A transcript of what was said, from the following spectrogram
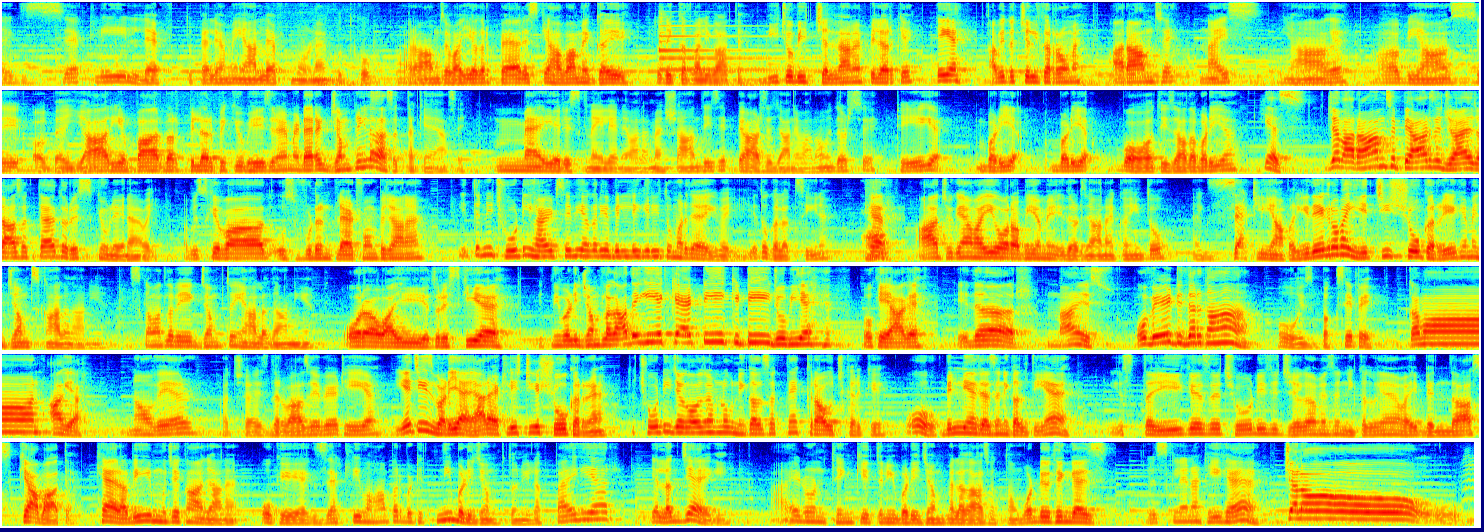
एग्जैक्टली uh, लेफ़्ट तो पहले हमें यहाँ लेफ़्ट मोड़ना है खुद को। आराम से भाई अगर पैर इसके हवा में गए तो दिक्कत वाली बात है। बीचों बीच चलना है पिलर के। ठीक है अभी तो चिल कर रहा हूँ मैं। आराम से। नाइस यहाँ आ गए। अब यहाँ से अब यार ये बार बार पिलर पे क्यों भेज रहे हैं? मैं डायरेक्ट जंप नहीं लगा सकता क्या यहाँ से? मैं ये रिस्क नहीं लेने वाला मैं शांति से प्यार से जाने वाला हूँ इधर से। ठीक है बढ़िया बढ़िया बहुत ही ज़्यादा बढ़िया। यस जब आराम से प्यार से जाया जा सकता है तो रिस्क क्यों लेना है भाई? अब इसके बाद उस वुडन प्लेटफॉर्म पे जाना है। इतनी छोटी हाइट से भी अगर ये बिल्ली गिरी तो मर जाएगी भाई ये तो गलत सीन है। खैर आ चुके हैं भाई और अभी हमें इधर जाना है कहीं तो। एग्जैक्टली यहाँ पर। ये देख रहे हो भाई, ये चीज़ शो कर रही है कि हमें जंप्स कहाँ लगानी है। इसका मतलब एक जंप तो यहाँ लगानी है। और भाई, ये तो रिस्की है। इतनी बड़ी जंप लगा देगी ये कैटी, किटी, जो भी है। ओके, आ गए। इधर। नाइस ओ वेट इधर कहाँ? ओ, इस बक्से पे। कम ऑन आ गया। नाउ वेयर अच्छा इस दरवाजे पे, ठीक है। ये चीज़ बढ़िया है यार एटलीस्ट ये शो कर रहे हैं। तो छोटी जगहों से हम लोग निकल सकते हैं क्राउच करके। ओ, बिल्लियाँ जैसे निकलती हैं। इस तरीके से छोटी सी जगह में से निकल गए हैं भाई बिंदास। क्या बात है। खैर अभी मुझे कहाँ जाना है? ओके एग्जैक्टली वहाँ पर बट इतनी बड़ी जंप तो नहीं लग पाएगी यार। या लग जाएगी? आई डोंट थिंक कि इतनी बड़ी जंप मैं लगा सकता हूँ। What do think guys risk लेना ठीक है? चलो!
